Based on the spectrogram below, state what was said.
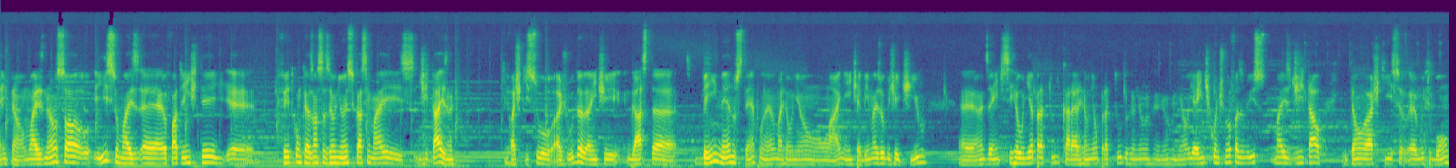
é, então, mas não só isso, mas é, o fato de a gente ter é, feito com que as nossas reuniões ficassem mais digitais, né? Eu acho que isso ajuda, a gente gasta bem menos tempo, né? Numa reunião online, a gente é bem mais objetivo. É, antes a gente se reunia pra tudo, cara, era reunião pra tudo, reunião, reunião, reunião, e a gente continua fazendo isso mais digital. Então eu acho que isso é muito bom.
